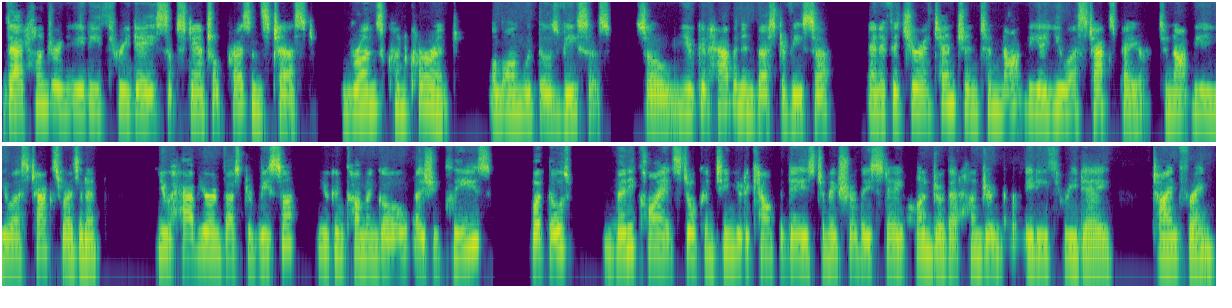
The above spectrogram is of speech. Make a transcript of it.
that 183 day substantial presence test runs concurrent along with those visas. So you could have an investor visa. And if it's your intention to not be a U.S. taxpayer, to not be a U.S. tax resident, you have your investor visa. You can come and go as you please, but those many clients still continue to count the days to make sure they stay under that 183 day time frame.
